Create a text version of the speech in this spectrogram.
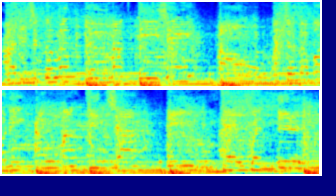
어디서 꿈은 음악 DJ 어, 어쩌다 보니 악마 기자 이게 웬일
